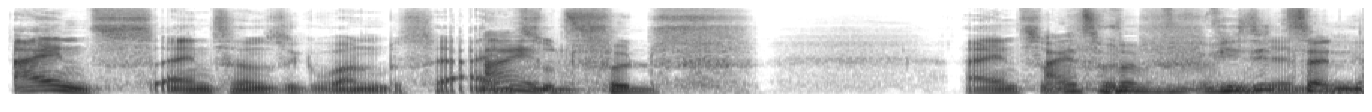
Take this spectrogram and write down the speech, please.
Eins, eins haben sie gewonnen bisher. Eins, eins. und fünf. Eins und, Eins fünf. fünf. Wie sieht's denn?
